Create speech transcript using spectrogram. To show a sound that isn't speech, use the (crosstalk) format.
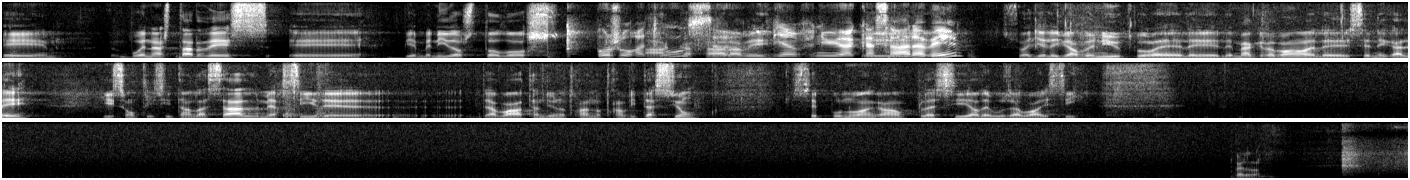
Eh, buenas tardes, eh, bienvenidos todos Bonjour à à tous, Casa bienvenue à Et Casa Árabe. Soyez les bienvenus pour les, les- les Maghrébins et les Sénégalais qui sont ici dans la salle. Merci d'avoir attendu notre, notre invitation. C'est pour nous un grand plaisir de vous avoir ici. Pardon. Eh, vamos a tratar hoy un asunto de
